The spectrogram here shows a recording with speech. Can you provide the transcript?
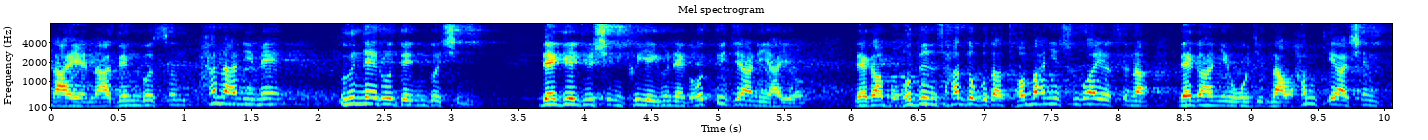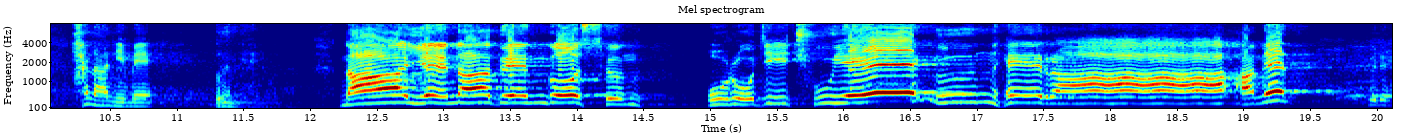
나의 나 된 것은 하나님의 은혜로 된 것이니 내게 주신 그의 은혜가 어떠지 아니하여 내가 모든 사도보다 더 많이 수고하였으나 내가 아니 오직 나와 함께 하신 하나님의 은혜로다. 나의 나 된 것은 오로지 주의 은혜라. 아멘. 그래.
